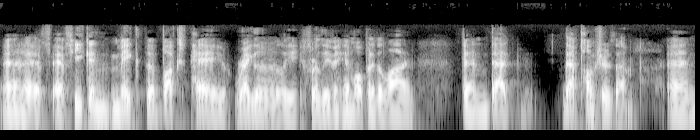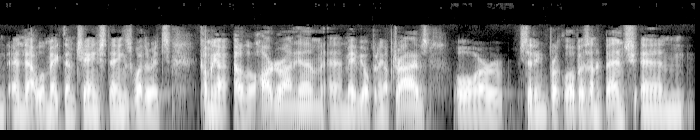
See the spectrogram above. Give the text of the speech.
And if if he can make the Bucks pay regularly for leaving him open at the line, then that that punctures them. And and that will make them change things, whether it's coming out a little harder on him and maybe opening up drives, or sitting Brook Lopez on the bench and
